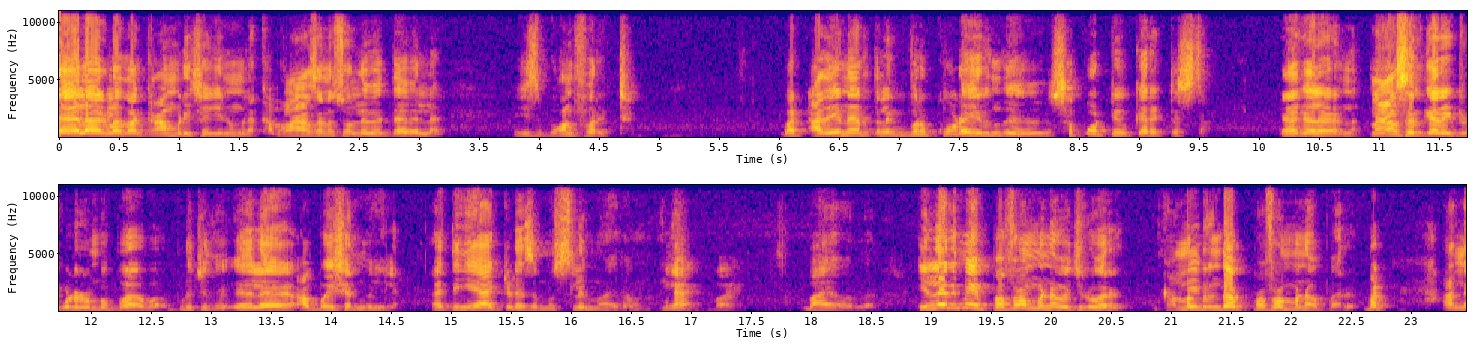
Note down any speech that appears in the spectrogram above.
டயலாகில் தான் காமெடி செய்யணும்ல. கமலஹாசனை சொல்லவே தேவையில்லை. Is born for it but அதே நேரத்தில் இவர் கூட இருந்து சப்போர்ட்டிவ் கேரக்டர்ஸ் தான். எனக்கு அதில் நாசர் கேரக்டர் கூட ரொம்ப பிடிச்சது. இதில் அவ்வை சண்முகியில் I think acted as a Muslim ஏதோ இல்லை? பாய் பாயா வருவார் எல்லாருமே பெர்ஃபார்ம் பண்ண வச்சுடுவார் கமல் இருந்தால் பெர்ஃபார்ம் பண்ண வைப்பார். பட் அந்த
